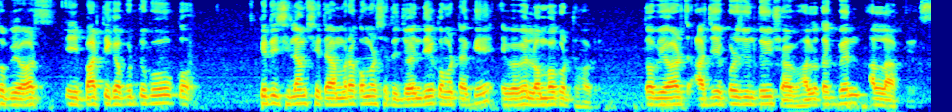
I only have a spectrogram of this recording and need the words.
তো ভিওয়ার্স এই বাড়তি কাপড়টুকু কেটেছিলাম, সেটা আমরা কোমরের সাথে জয়েন দিয়ে কোমরটাকে এভাবে লম্বা করতে হবে। তো ভিওয়ার্স আজ এ পর্যন্তই। সবাই ভালো থাকবেন। আল্লাহ হাফেজ।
